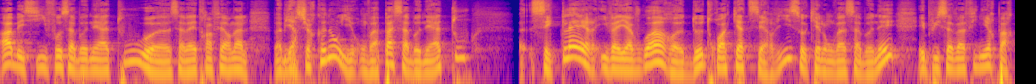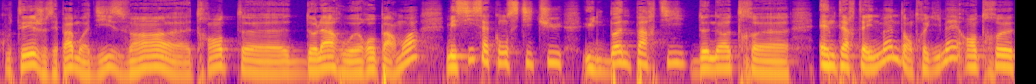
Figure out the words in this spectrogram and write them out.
ah mais s'il faut s'abonner à tout, euh, ça va être infernal. Bah bien sûr que non, on va pas s'abonner à tout c'est clair, il va y avoir euh, deux, trois, quatre services auxquels on va s'abonner, et puis ça va finir par coûter, je sais pas moi, 10, 20, 30 dollars ou euros par mois. Mais si ça constitue une bonne partie de notre euh, entertainment entre guillemets, entre,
